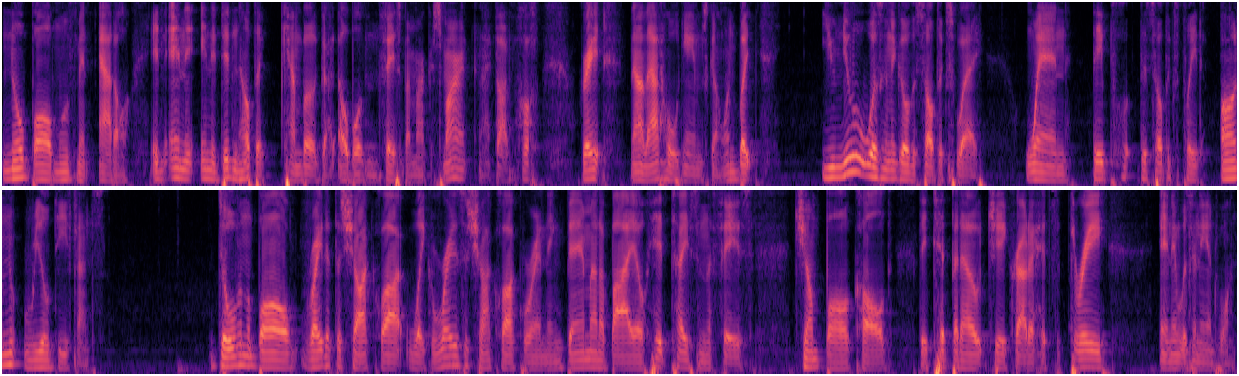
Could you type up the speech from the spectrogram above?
no ball movement at all. And, and, it, and it didn't help that Kemba got elbowed in the face by Marcus Smart, and I thought, oh, great, now that whole game's going. But you knew it wasn't going to go the Celtics' way when they the Celtics played unreal defense dove on the ball right at the shot clock, like right as the shot clock were ending. Bam Adebayo, hit Theis in the face, jump ball called. They tip it out. Jae Crowder hits a three, and it was an and one.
